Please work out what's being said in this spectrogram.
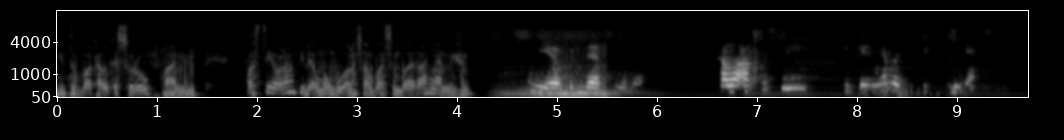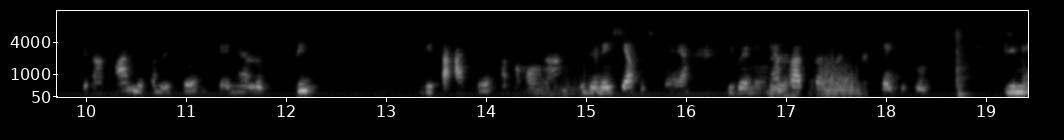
itu bakal kesurupan. Pasti orang tidak membuang sampah sembarangan kan? Iya benar. benar. Kalau aku sih pikirnya lebih ya. Kenapa mitos itu kayaknya lebih ditaati sama orang Indonesia khususnya ya dibandingkan yeah. peraturan-peraturan kayak gitu? Gini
